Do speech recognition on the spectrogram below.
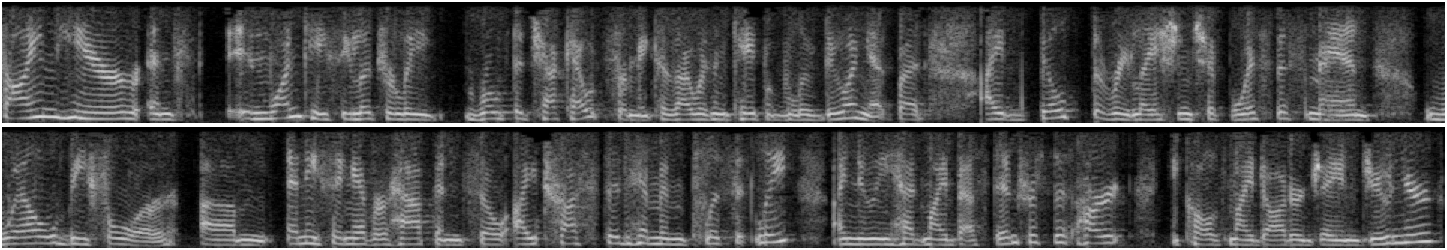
sign here and in one case, he literally wrote the check out for me because I was incapable of doing it. But I built the relationship with this man well before um, anything ever happened. So I trusted him implicitly. I knew he had my best interest at heart. He calls my daughter Jane Jr.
